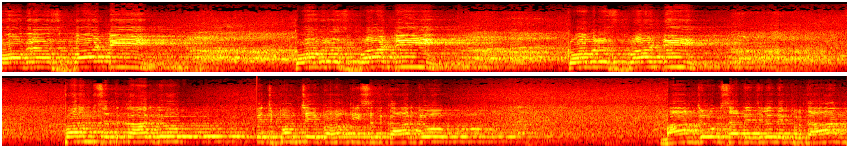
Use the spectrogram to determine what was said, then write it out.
Congress party. Congress party. Congress party. ਪਰਮ ਸਤਿਕਾਰਯੋਗ ਵਿੱਚ ਪਹੁੰਚੇ ਬਹੁਤ ਹੀ ਸਤਿਕਾਰਯੋਗ, ਮਾਨਯੋਗ ਸਾਡੇ ਜ਼ਿਲ੍ਹੇ ਦੇ ਪ੍ਰਧਾਨ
